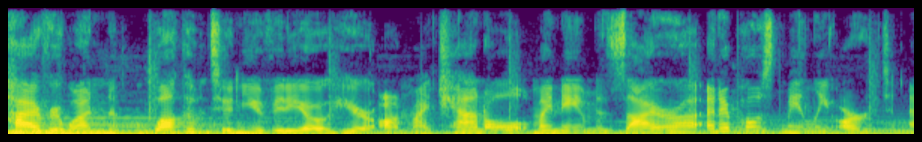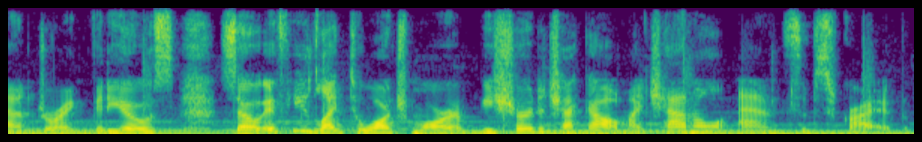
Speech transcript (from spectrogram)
Hi everyone, welcome to a new video here on my channel. My name is Zyra and I post mainly art and drawing videos, so if you'd like to watch more, be sure to check out my channel and subscribe.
